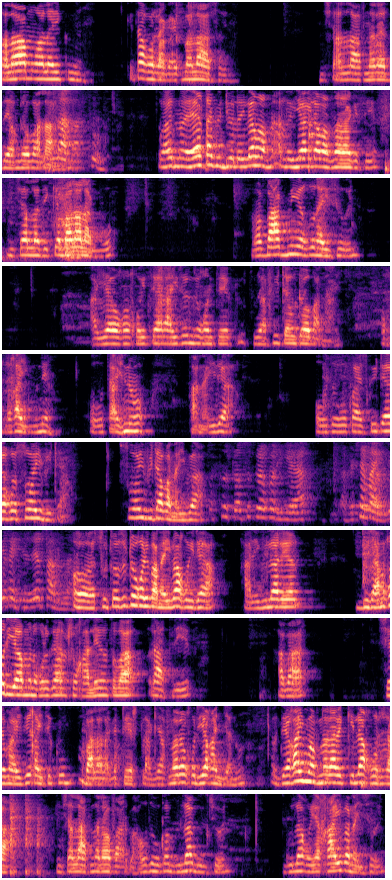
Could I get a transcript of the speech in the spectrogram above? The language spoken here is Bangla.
আসসালামু আলাইকুম। কিতা করা গাইস? বালা আছেন ইনশাআল্লাহ আপনারা দে আমরাও বালা আছি। তো আজ নয় একটা ভিডিও লইলাম আপনার লইয়া আইলাম আপনারা কাছে। ইনশাআল্লাহ দেখে বালা লাগবো। আমার বাঘ নিয়ে একজন আইসুন আইয়া ওখানে কইতে আর আইসুন যখন তে ফিটা উঠাও বানাই। ওখানে খাইমু নে। ও তাই নো বানাই দা। ও তো কাজ আর ছয় ফিটা। ছয় ফিটা বানাইবা। দিয়ে ও ছোটো ছোটো করে বানাইবা কইরা আর এগুলারে বিধান করিয়া মনে করি সকালে অথবা রাত্রে আবার সে মাইদি খাইতে খুব ভালো লাগে টেস্ট লাগে। আপনারাও করিয়া খান জানো? দেখাইম আপনারা কিলা কররা ইনশাল্লাহ আপনারাও পারবা ও ওকা গুলা গুলছনগুলা কইয়া খাই বানাইছন।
